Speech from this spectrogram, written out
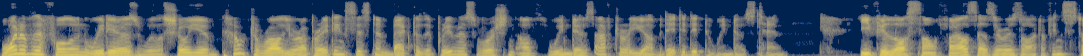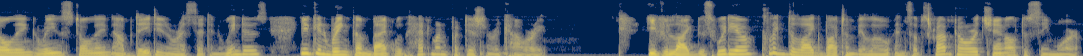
one of the following videos will show you how to roll your operating system back to the previous version of Windows after you updated it to Windows 10. If you lost some files as a result of installing, reinstalling, updating, or resetting Windows, you can bring them back with Hetman Partition Recovery. If you like this video, click the like button below and subscribe to our channel to see more.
